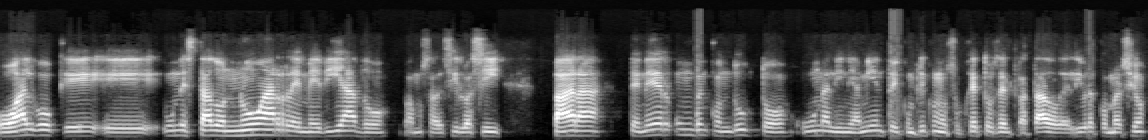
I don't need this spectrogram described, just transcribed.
o algo que eh, un Estado no ha remediado, vamos a decirlo así, para tener un buen conducto, un alineamiento y cumplir con los objetos del Tratado de Libre Comercio,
